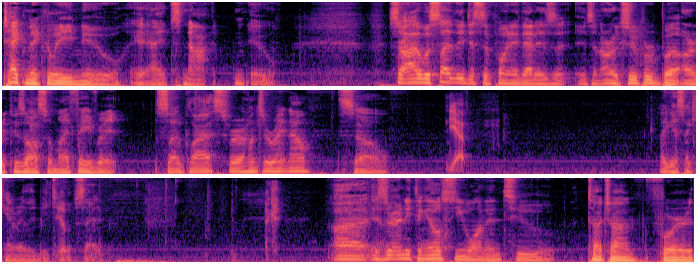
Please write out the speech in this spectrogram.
technically new, it's not new. So I was slightly disappointed that is it's an Arc Super, but Arc is also my favorite subclass for a Hunter right now. So Yep. I guess I can't really be too Yep. upset. Uh, is there anything else you wanted to touch on for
